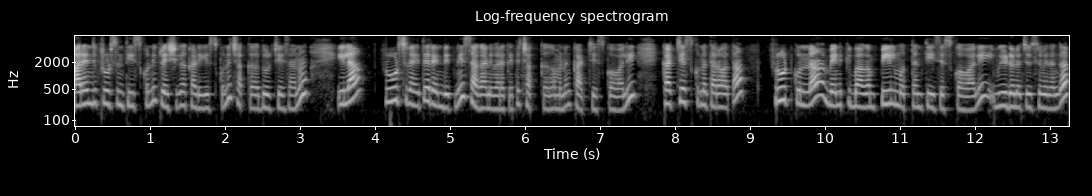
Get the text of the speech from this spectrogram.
ఆరెంజ్ ఫ్రూట్స్ని తీసుకొని ఫ్రెష్గా కడిగేసుకొని చక్కగా దూర్ చేశాను ఇలా ఫ్రూట్స్ని అయితే రెండింటిని సగాని వరకు అయితే చక్కగా మనం కట్ చేసుకోవాలి. కట్ చేసుకున్న తర్వాత ఫ్రూట్కున్న వెనక్కి భాగం పీల్ మొత్తం తీసేసుకోవాలి. వీడియోలో చూసిన విధంగా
